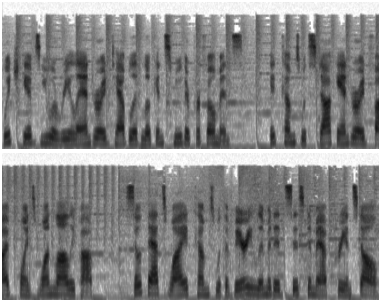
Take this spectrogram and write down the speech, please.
Which gives you a real Android tablet look and smoother performance. It comes with stock Android 5.1 Lollipop. So that's why it comes with a very limited system app pre-install.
